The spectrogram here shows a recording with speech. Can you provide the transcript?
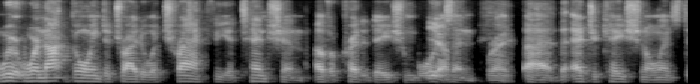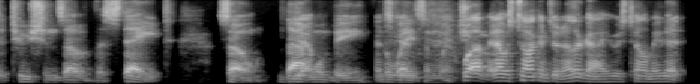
we're, we're not going to try to attract the attention of accreditation boards and Right. uh, the educational institutions of the state. So that Yeah, will be the good. ways in which. Well, I mean, I was talking to another guy who was telling me that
